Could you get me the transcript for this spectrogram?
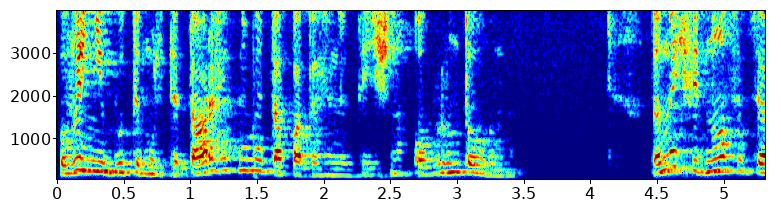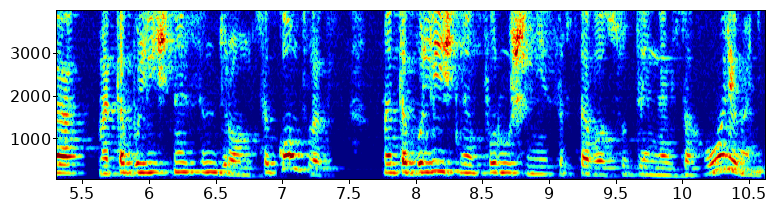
повинні бути мультитаргетними та патогенетично обґрунтованими. До них відноситься метаболічний синдром. Це комплекс метаболічних порушень серцево-судинних захворювань,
